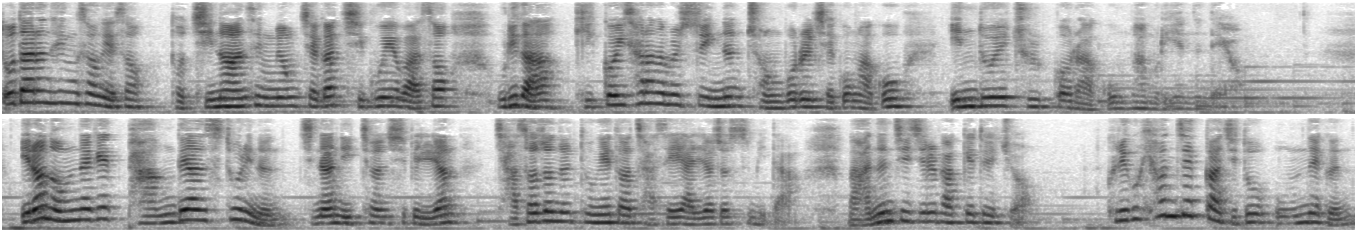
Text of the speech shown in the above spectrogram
또 다른 행성에서 더 진화한 생명체가 지구에 와서 우리가 기꺼이 살아남을 수 있는 정보를 제공하고 인도해 줄 거라고 마무리했는데요. 이런 옴렉의 방대한 스토리는 지난 2011년 자서전을 통해 더 자세히 알려졌습니다. 많은 지지를 받게 되죠. 그리고 현재까지도 옴렉은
